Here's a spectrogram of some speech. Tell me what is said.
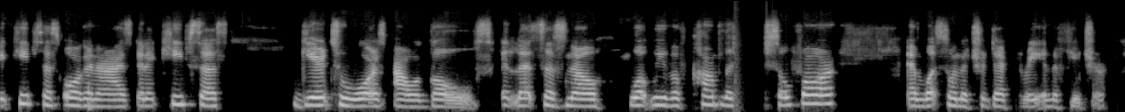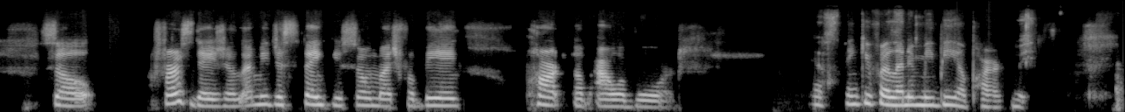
it keeps us organized, and it keeps us geared towards our goals. It lets us know what we've accomplished so far and what's on the trajectory in the future. So, first, Dasia, let me just thank you so much for being part of our board. Yes, thank you for letting me be a part of it.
